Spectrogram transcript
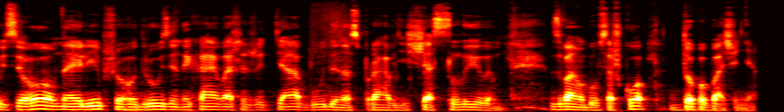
Усього найліпшого, друзі. Нехай ваше життя буде насправді щасливим. З вами був Сашко. До побачення.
